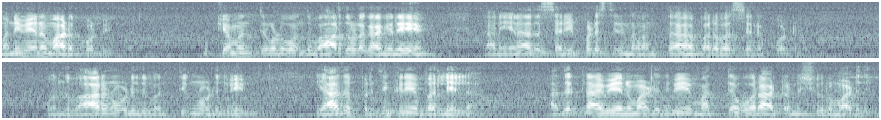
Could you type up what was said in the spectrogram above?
ಮನವಿಯನ್ನು ಮಾಡಿಕೊಂಡ್ವಿ. ಮುಖ್ಯಮಂತ್ರಿಗಳು ಒಂದು ವಾರದೊಳಗಾಗಲೇ ನಾನು ಏನಾದರೂ ಸರಿಪಡಿಸ್ತೀನಿ ಅನ್ನುವಂಥ ಭರವಸೆಯನ್ನು ಕೊಟ್ಟರು. ಒಂದು ವಾರ ನೋಡಿದ್ವಿ, ಒಂದು ತಿಂಗಳು ನೋಡಿದ್ವಿ. ಯಾವುದೋ ಪ್ರತಿಕ್ರಿಯೆ ಬರಲಿಲ್ಲ. ಅದಕ್ಕೆ ನಾವೇನು ಮಾಡಿದ್ವಿ? ಮತ್ತೆ ಹೋರಾಟನ ಶುರು ಮಾಡಿದ್ವಿ.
